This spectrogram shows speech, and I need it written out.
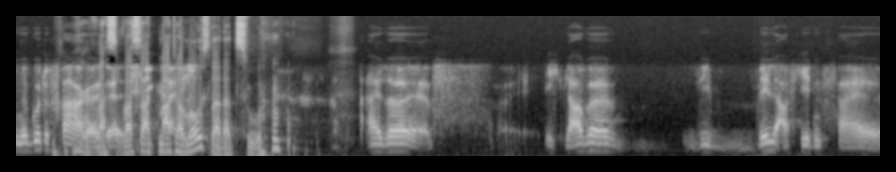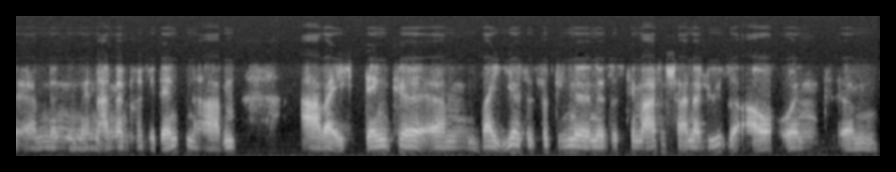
eine gute Frage. Was, was sagt Martha Rosler dazu? Also, ich glaube, sie will auf jeden Fall ähm, einen, einen, anderen Präsidenten haben. Aber ich denke, ähm, bei ihr ist es wirklich eine, eine systematische Analyse auch. Und ähm,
